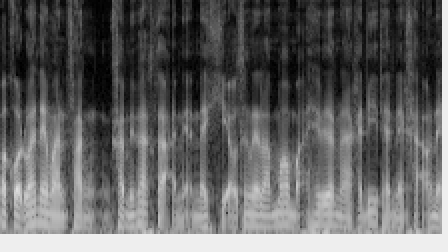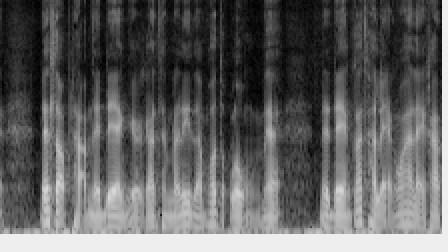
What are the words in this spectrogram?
ปรากฏว่าในวันฟังคำพิพากษาเนี่ยในเขียวซึ่งได้รับมอบหมายให้พิจารณาคดีแทนในขาวเนี่ยได้สอบถามในแดงเกี่ยวกับการชำระหนี้ตามข้อตกลงนะในแดงก็แถลงว่าอะไรครับ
